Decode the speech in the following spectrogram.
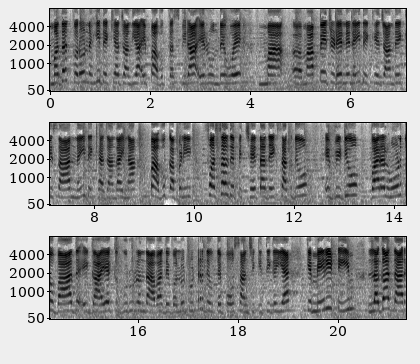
ਮਦਦ ਕਰੋ, ਨਹੀਂ ਦੇਖਿਆ ਜਾਂਦੀਆਂ ਇਹ ਭਾਵੁਕ ਤਸਵੀਰਾਂ, ਇਹ ਰੋਂਦੇ ਹੋਏ ਮਾਂ- ਮਾਪੇ ਜਿਹੜੇ ਨੇ ਨਹੀਂ ਦੇਖੇ ਜਾਂਦੇ, ਕਿਸਾਨ ਨਹੀਂ ਦੇਖਿਆ ਜਾਂਦਾ, ਇਨਾ ਭਾਵੁਕ ਆਪਣੀ ਫਸਲ ਦੇ ਪਿੱਛੇ ਤਾਂ ਦੇਖ ਸਕਦੇ ਹੋ। ਇਹ ਵੀਡੀਓ ਵਾਇਰਲ ਹੋਣ ਤੋਂ ਬਾਅਦ ਇਹ ਗਾਇਕ ਗੁਰੂ ਰੰਧਾਵਾ ਦੇ ਵੱਲੋਂ ਟਵਿੱਟਰ ਦੇ ਉੱਤੇ ਪੋਸਟ ਸਾਂਝੀ ਕੀਤੀ ਗਈ ਹੈ ਕਿ ਮੇਰੀ ਟੀਮ ਲਗਾਤਾਰ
